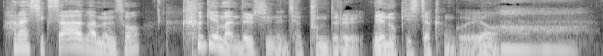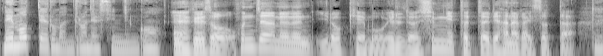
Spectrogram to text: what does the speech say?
하나씩 쌓아가면서 크게 만들 수 있는 제품들을 내놓기 시작한 거예요. 아, 내 멋대로 만들어낼 수 있는 거. 네, 그래서 혼자면은 이렇게 뭐 예를 들어서 10리터짜리 하나가 있었다. 네.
